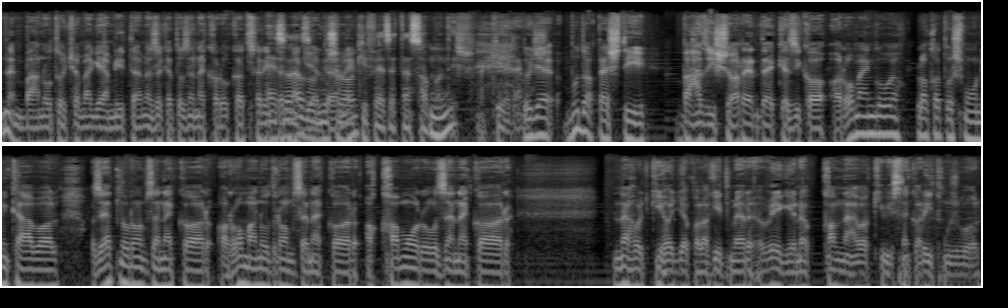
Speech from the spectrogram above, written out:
Nem bánott, hogyha megemlítem ezeket a zenekarokat. Szerintem Ez az a kifejezetten szabad is, meg kérem is. Ugye budapesti bázissal rendelkezik a, a Romengo Lakatos Mónikával, az Etnorom zenekar, a Romanodrom zenekar, a Kamoró zenekar, nehogy kihagyjak valakit, mert a végén a kannával kivisznek a ritmusból.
